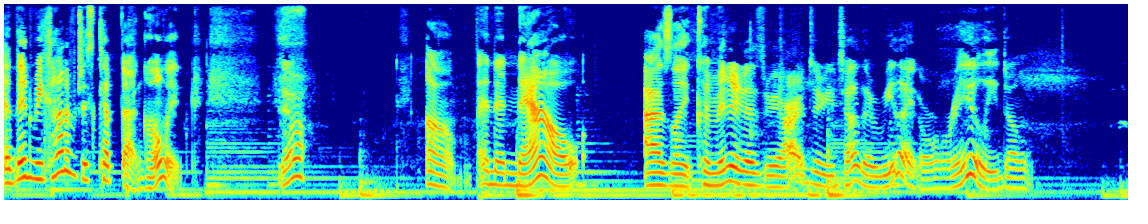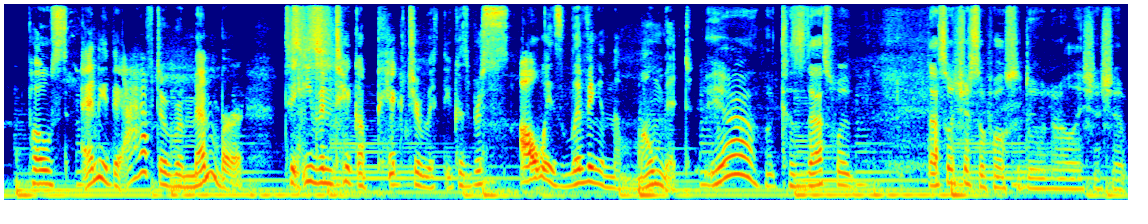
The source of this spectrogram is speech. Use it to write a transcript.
And then we kind of just kept that going. Yeah. Um, and then now, as like committed as we are to each other, we like really don't post anything. I have to remember to even take a picture with you because we're always living in the moment. Yeah, because that's what that's what you're supposed to do in a relationship.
